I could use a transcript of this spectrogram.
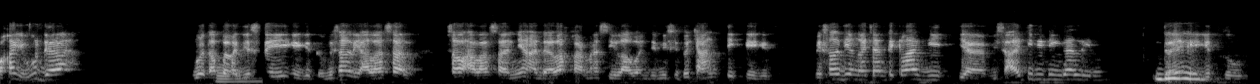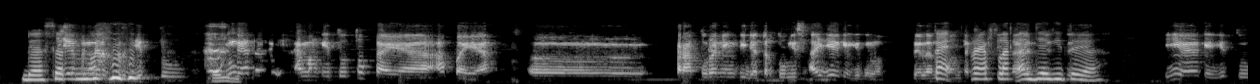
maka ya udah. Buat apa aja stay kayak gitu. Misal di alasan, misal alasannya adalah karena si lawan jenis itu cantik kayak gitu. Misal dia nggak cantik lagi, ya bisa aja ditinggalin. Jadi kayak gitu. Dasar Iya bener gitu. Enggak, tapi emang itu tuh kayak apa ya? Uh, peraturan yang tidak tertulis aja kayak gitu loh. Dalam kayak konteks refleks aja gitu, gitu ya. Iya kayak gitu.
